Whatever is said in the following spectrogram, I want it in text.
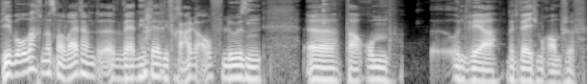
Wir beobachten das mal weiter und äh, werden hinterher die Frage auflösen, äh, warum und wer mit welchem Raumschiff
